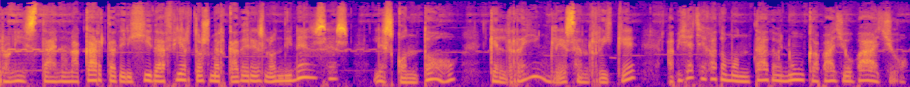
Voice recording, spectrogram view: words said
Cronista, en una carta dirigida a ciertos mercaderes londinenses, les contó que el rey inglés Enrique había llegado montado en un caballo bayo,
